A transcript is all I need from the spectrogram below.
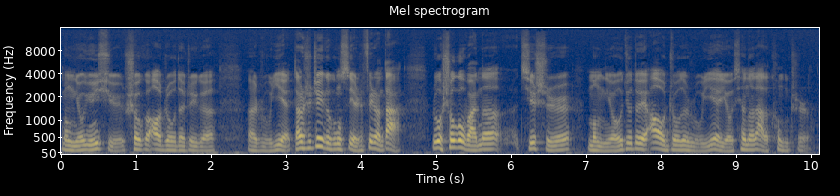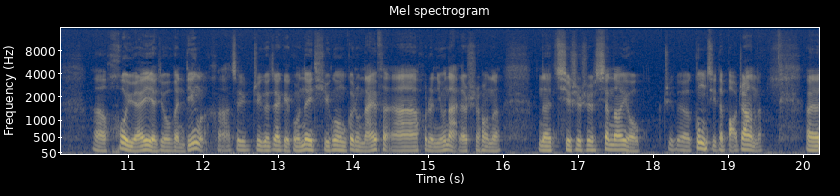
蒙牛允许收购澳洲的这个呃乳业，当时这个公司也是非常大。如果收购完呢，其实蒙牛就对澳洲的乳业有相当大的控制了，呃，货源也就稳定了啊。所以这个在给国内提供各种奶粉啊或者牛奶的时候呢，那其实是相当有这个供给的保障的，呃，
